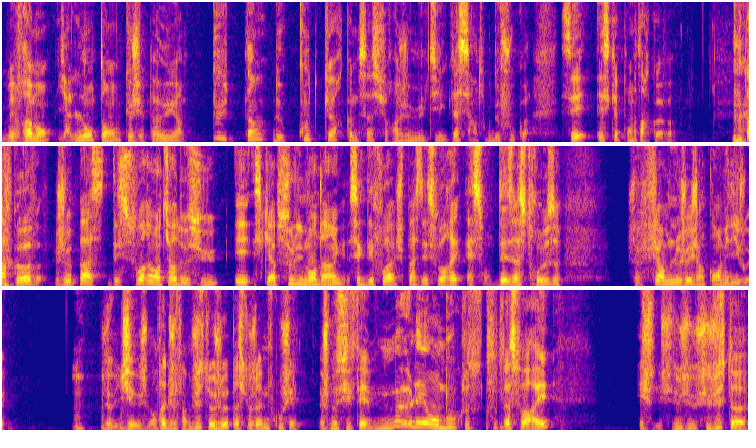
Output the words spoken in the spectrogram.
mais vraiment, il y a longtemps que j'ai pas eu un putain de coup de cœur comme ça sur un jeu multi. Là, c'est un truc de fou, quoi. C'est Escape from Tarkov. Tarkov, je passe des soirées entières dessus, et ce qui est absolument dingue, c'est que des fois, je passe des soirées, elles sont désastreuses. Je ferme le jeu, j'ai encore envie d'y jouer. Je- j'ai- je- en fait, je ferme juste le jeu parce que je vais me coucher. Je me suis fait meuler en boucle toute la soirée. Et je, suis juste, euh,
